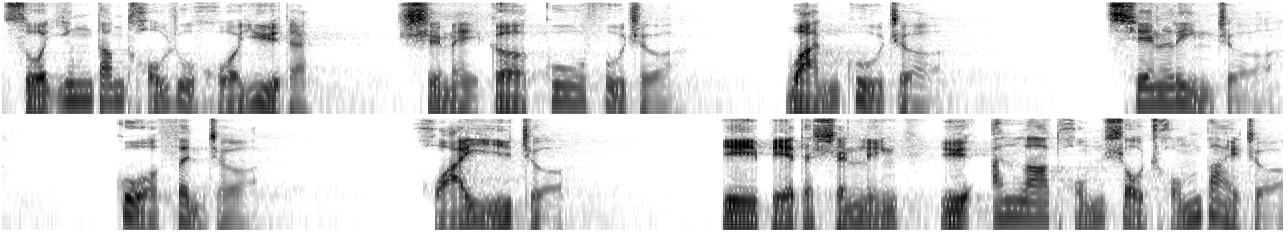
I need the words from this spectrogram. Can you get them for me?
所应当投入火狱的，是每个辜负者、顽固者、牵令者、过分者、怀疑者，以别的神灵与安拉同受崇拜者。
